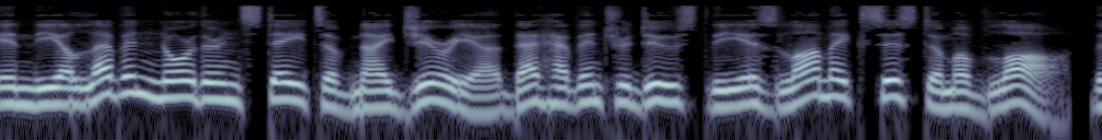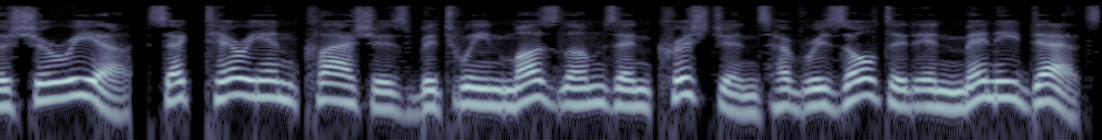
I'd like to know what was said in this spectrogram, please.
In the 11 northern states of Nigeria that have introduced the Islamic system of law, the Sharia, sectarian clashes between Muslims and Christians have resulted in many deaths,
